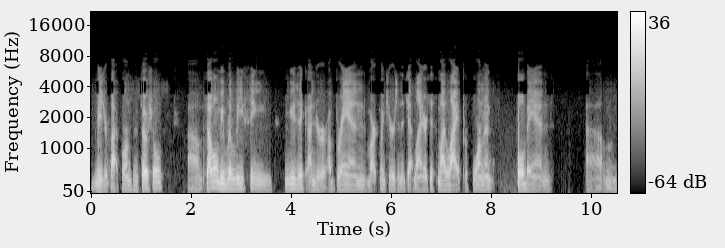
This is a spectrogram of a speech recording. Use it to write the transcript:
major platforms and socials. Um, so I won't be releasing music under a brand, Mark Winters and the Jetliners. just my live performance, full band. Um,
